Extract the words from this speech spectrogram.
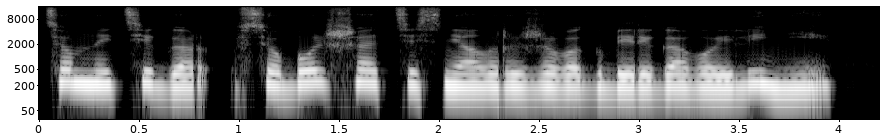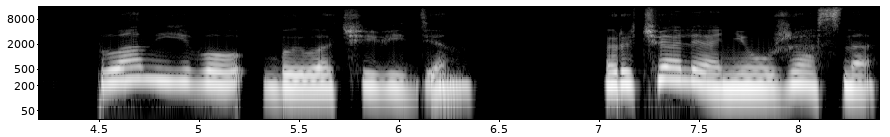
Темный тигр все больше оттеснял рыжего к береговой линии. План его был очевиден. Рычали они ужасно,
